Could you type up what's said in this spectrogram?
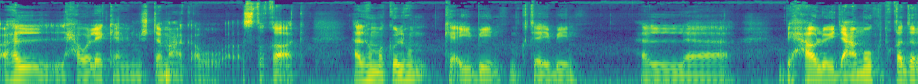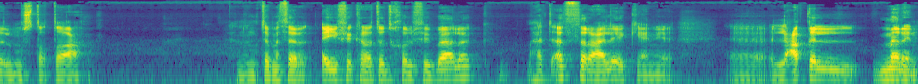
هل اللي حواليك يعني مجتمعك أو أصدقائك هل هم كلهم كئيبين مكتئبين؟ هل آه، بيحاولوا يدعموك بقدر المستطاع؟ يعني انت مثلا أي فكرة تدخل في بالك هتأثر عليك يعني آه، العقل مرن.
